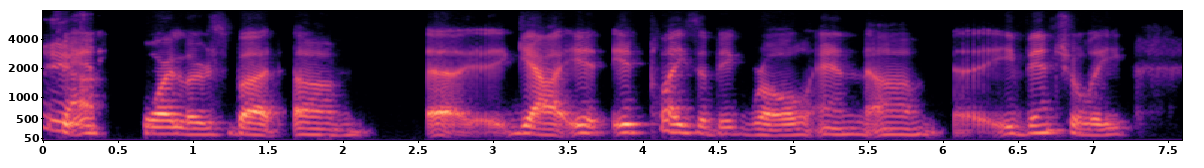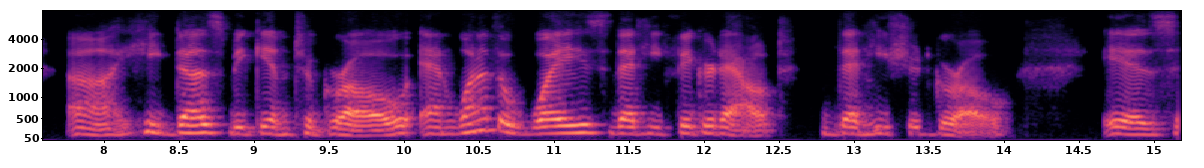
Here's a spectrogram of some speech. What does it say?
yeah. any spoilers but um uh, yeah it it plays a big role. And um eventually uh, he does begin to grow. And one of the ways that he figured out that he should grow is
